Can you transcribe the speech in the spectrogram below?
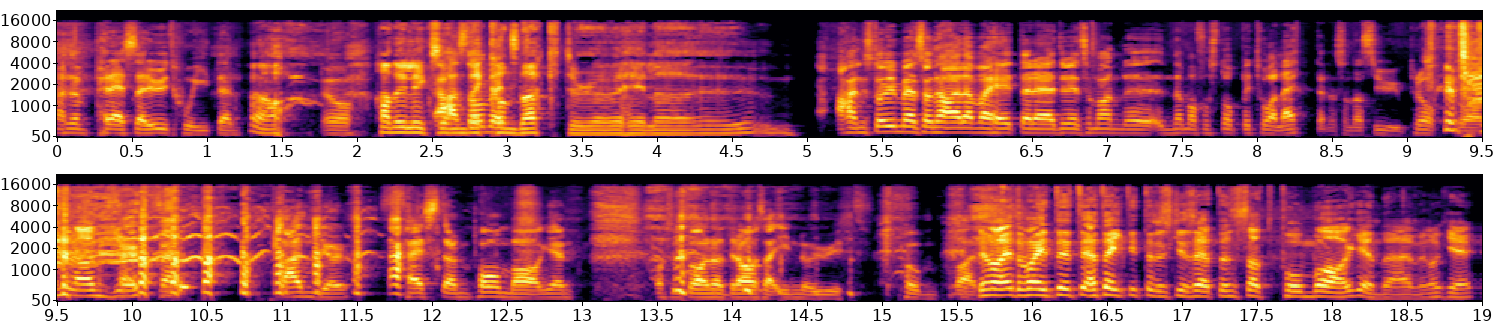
alltså pressar ut skiten. Ja. Ja. Han är liksom Ja, han the står med conductor över hela... eh, Han står ju med en sån här, vad heter det, du vet som man, eh, när man får stopp i toaletten, en sån där sugpropp. Plunger, fäster den på magen. Och så står han och drar så här in och ut, pumpar. Det var, det var inte, jag tänkte inte att du skulle säga att den satt på magen där, men okej.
